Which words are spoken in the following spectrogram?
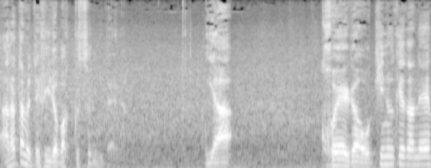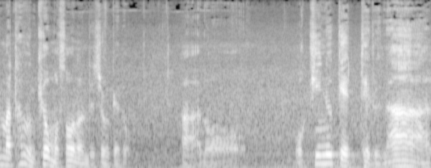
改めてフィードバックするみたいな。いや声が起き抜けだね。まあ多分今日もそうなんでしょうけどあの起き抜けてるな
